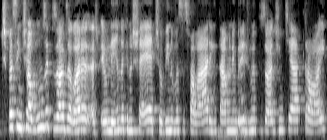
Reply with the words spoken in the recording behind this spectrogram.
tipo assim, tinha alguns episódios agora, eu lendo aqui no chat, ouvindo vocês falarem e tal, me lembrei de um episódio em que a Troy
